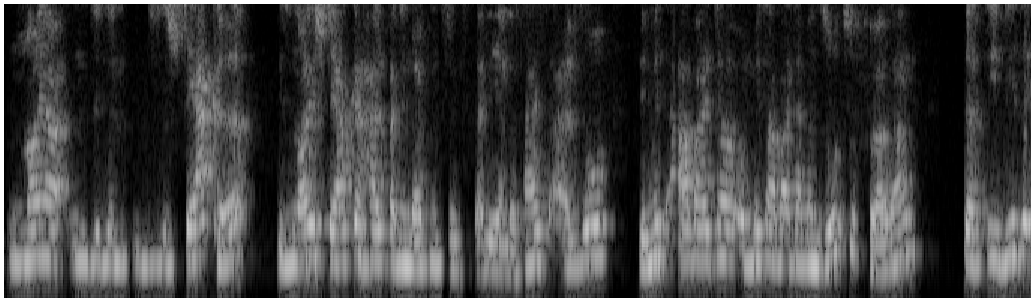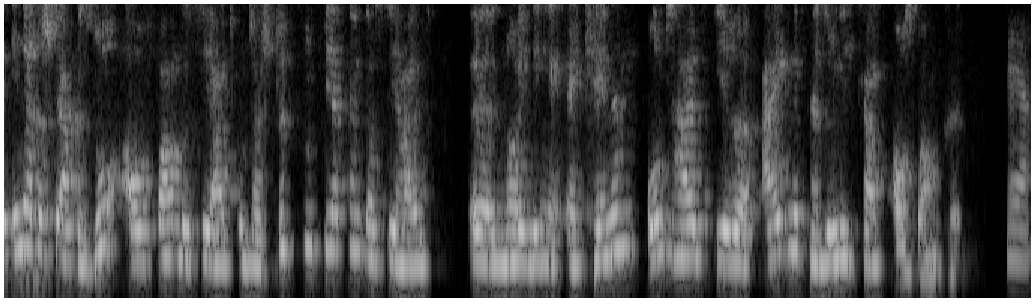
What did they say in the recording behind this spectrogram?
neuer, diese, diese Stärke, diese neue Stärke halt bei den Leuten zu installieren. Das heißt also, den Mitarbeiter und Mitarbeiterinnen so zu fördern, dass sie diese innere Stärke so aufbauen, dass sie halt unterstützend wirken, dass sie halt äh, neue Dinge erkennen und halt ihre eigene Persönlichkeit ausbauen können. Ja.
